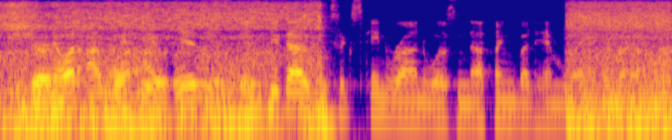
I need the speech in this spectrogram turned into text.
Sure. You know what? I'm with you. His, his 2016 run was nothing but him laying around.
